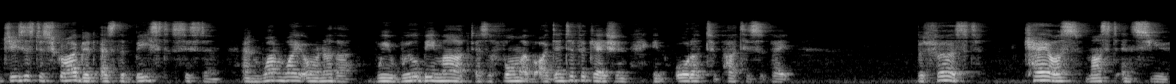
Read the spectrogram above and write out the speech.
Jesus described it as the beast system, and one way or another, we will be marked as a form of identification in order to participate. But first, chaos must ensue.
